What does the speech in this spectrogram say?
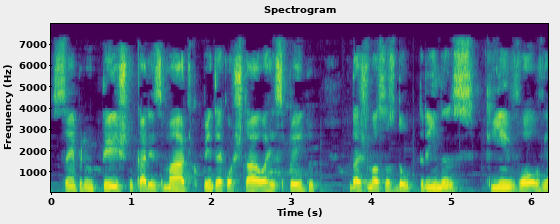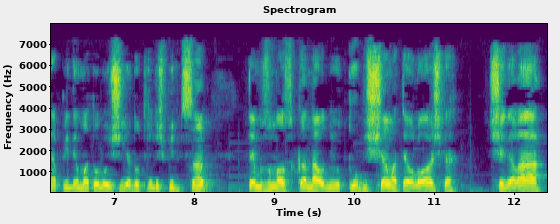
sempre um texto carismático, pentecostal a respeito das nossas doutrinas que envolvem a pneumatologia, a doutrina do Espírito Santo. Temos o nosso canal no YouTube, Chama Teológica. Chega lá,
